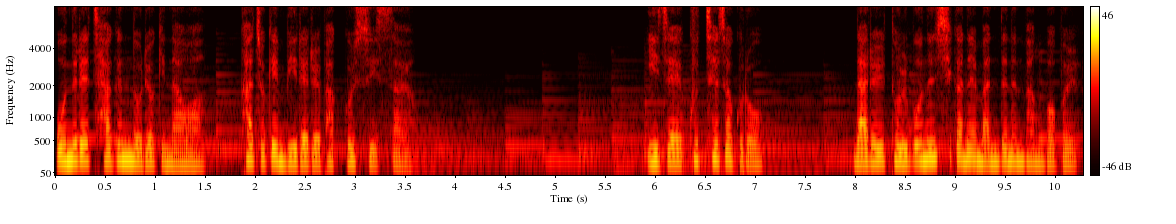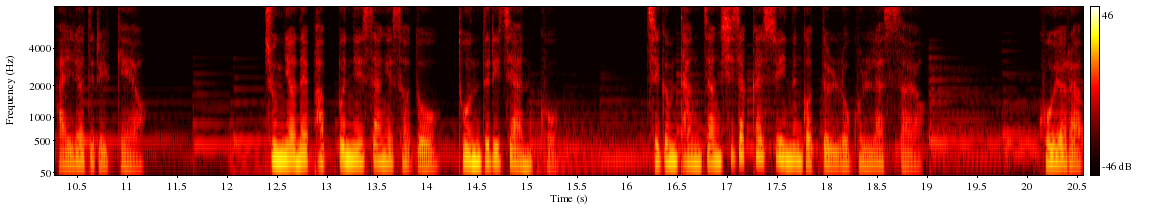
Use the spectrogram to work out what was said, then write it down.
오늘의 작은 노력이 나와 가족의 미래를 바꿀 수 있어요. 이제 구체적으로 나를 돌보는 시간을 만드는 방법을 알려드릴게요. 중년의 바쁜 일상에서도 돈 들이지 않고 지금 당장 시작할 수 있는 것들로 골랐어요. 고혈압,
